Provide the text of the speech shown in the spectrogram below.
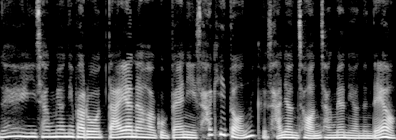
네, 이 장면이 바로 다이아나하고 벤이 사귀던 그 4년 전 장면이었는데요.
